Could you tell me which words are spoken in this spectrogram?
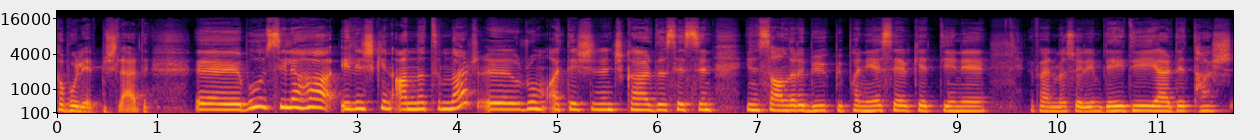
kabul etmişlerdi. E, bu silaha ilişkin anlatımlar e, Rum ateşinin çıkardığı sesin insanları büyük bir paniğe sevk ettiğini, efendime söyleyeyim değdiği yerde taş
